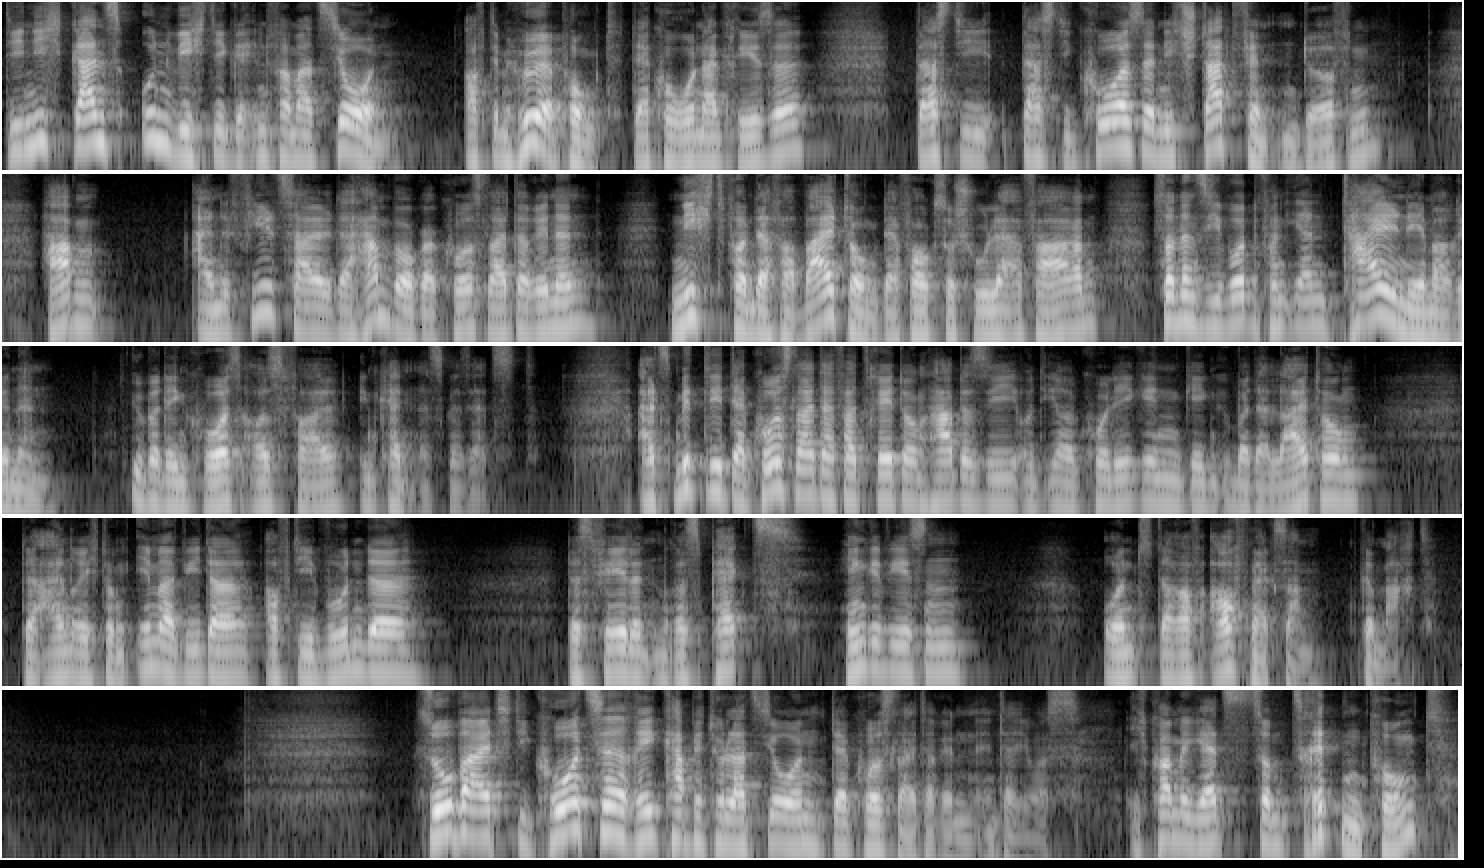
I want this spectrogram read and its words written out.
Die nicht ganz unwichtige Information auf dem Höhepunkt der Corona-Krise dass die, dass die Kurse nicht stattfinden dürfen, haben eine Vielzahl der Hamburger Kursleiterinnen nicht von der Verwaltung der Volkshochschule erfahren, sondern sie wurden von ihren Teilnehmerinnen über den Kursausfall in Kenntnis gesetzt. Als Mitglied der Kursleitervertretung habe sie und ihre Kolleginnen gegenüber der Leitung der Einrichtung immer wieder auf die Wunde des fehlenden Respekts hingewiesen und darauf aufmerksam gemacht. Soweit die kurze Rekapitulation der Kursleiterinnen-Interviews. Ich komme jetzt zum dritten Punkt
